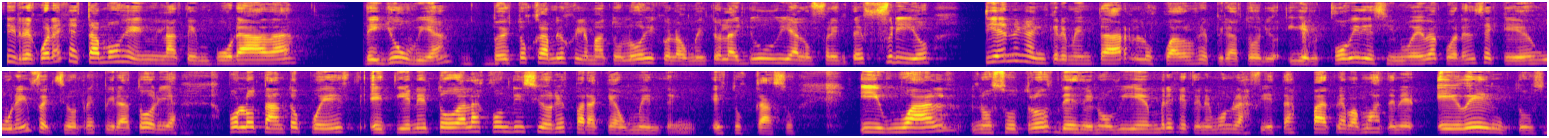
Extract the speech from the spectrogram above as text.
Sí, recuerden que estamos en la temporada de lluvia, todos estos cambios climatológicos, el aumento de la lluvia, los frentes fríos, tienden a incrementar los cuadros respiratorios. Y el COVID-19, acuérdense que es una infección respiratoria. Por lo tanto, pues eh, tiene todas las condiciones para que aumenten estos casos. Igual nosotros desde noviembre que tenemos las fiestas patrias vamos a tener eventos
